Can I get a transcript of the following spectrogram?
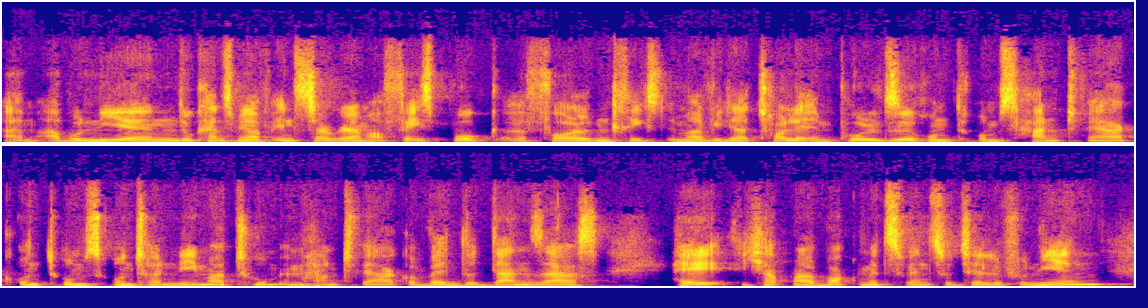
ähm, abonnieren. Du kannst mir auf Instagram, auf Facebook äh, folgen, kriegst immer wieder tolle Impulse rund ums Handwerk und ums Unternehmertum im Handwerk. Und wenn du dann sagst, hey, ich habe mal Bock mit Sven zu telefonieren,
